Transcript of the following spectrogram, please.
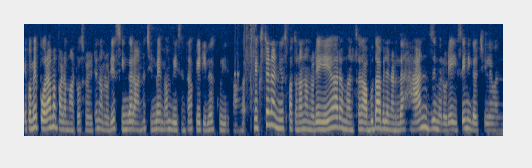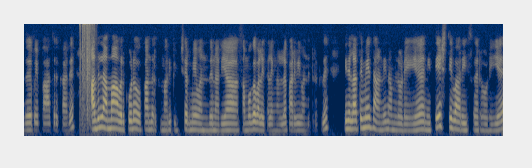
எப்போவுமே பொறாமப்பட மாட்டோம் சொல்லிட்டு நம்மளுடைய சிங்கரான சின்மை மேம் ரீசெண்டாக பேட்டியில் கூறியிருக்காங்க. நெக்ஸ்ட் என்ன நியூஸ் பார்த்தோம்னா நம்மளுடைய ஏஆர் ரமன் சார் அபுதாபியில் நடந்த ஹேண்ட் ஜிம்மருடைய இசை நிகழ்ச்சியில் வந்து போய் பார்த்துருக்காரு. அது இல்லாமல் அவர் கூட உட்காந்துருக்க மாதிரி பிக்சருமே வந்து நிறையா சமூக வலைத்தளங்களில் பரவி வந்துட்டு இருக்குது இது எல்லாத்தையுமே தாண்டி நம்மளுடைய நிதேஷ் திவாரி சாரோடைய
